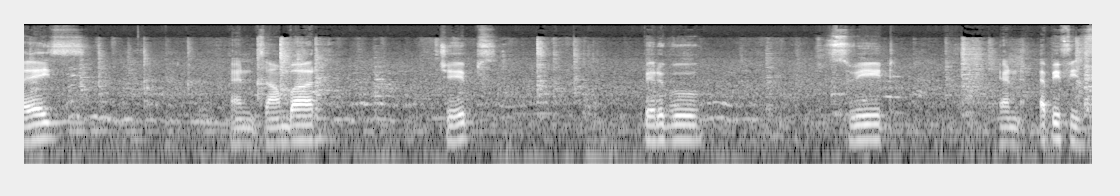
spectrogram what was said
rice and sambar chips పెరుగు స్వీట్ అండ్ ఎపిఫిజ్.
